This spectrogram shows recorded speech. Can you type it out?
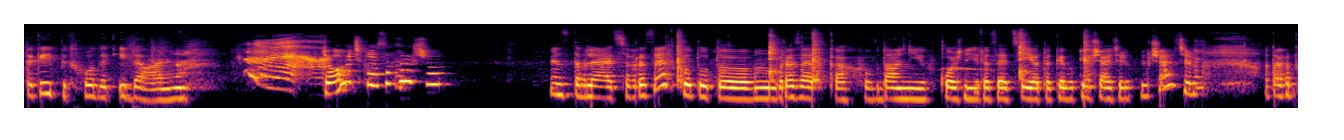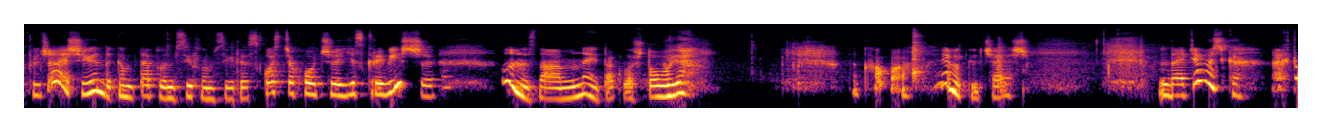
такий підходить ідеально. Тьомочка, все хорошо. Він вставляється в розетку. Тут е, в розетках в Данії в кожній розетці є такий виключатель-включатель. Отак от включаєш, і він таким теплим світлом світить. Костя хоче яскравіше. Ну, не знаю, мене і так влаштовує. Так, хопа, і виключаєш. Да, Тьомочка, а хто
